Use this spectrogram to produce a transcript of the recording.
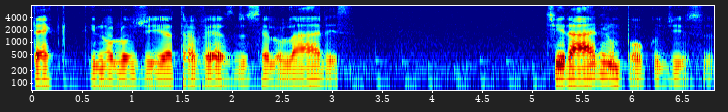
tecnologia através dos celulares tirarem um pouco disso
